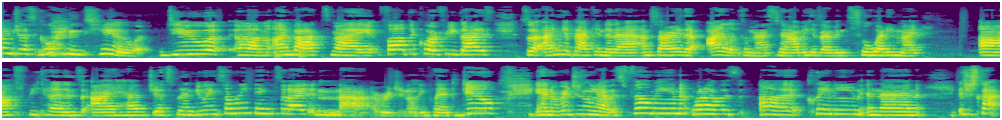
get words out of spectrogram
am just going to do um, unbox my fall decor for you guys so I can get back into that. I'm sorry that I look a mess now because I've been sweating my off because I have just been doing so many things that I did not originally plan to do. And originally I was filming when I was uh, cleaning and then it just got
